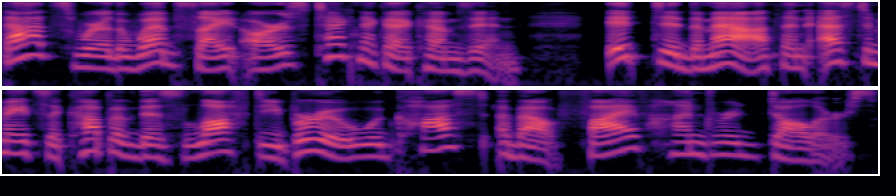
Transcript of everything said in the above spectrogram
that's where the website Ars Technica comes in. It did the math and estimates a cup of this lofty brew would cost about $500.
